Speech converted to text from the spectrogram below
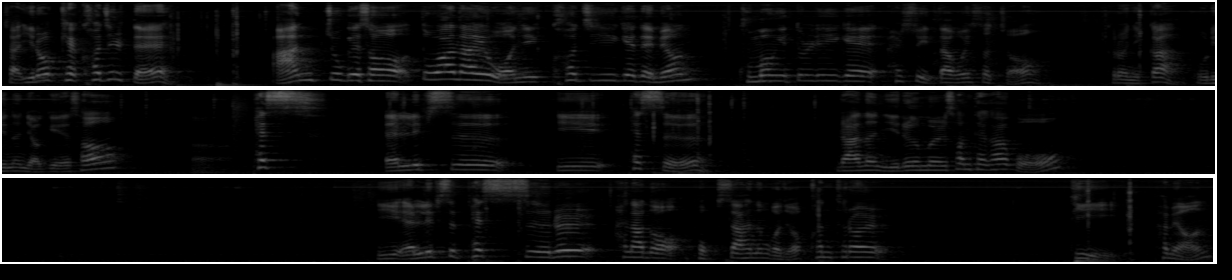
자 이렇게 커질 때 안쪽에서 또 하나의 원이 커지게 되면 구멍이 뚫리게 할 수 있다고 했었죠. 그러니까 우리는 여기에서 어, Path, Ellipse 이 Path라는 이름을 선택하고 이 Ellipse Path를 하나 더 복사하는 거죠. 컨트롤 D 하면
